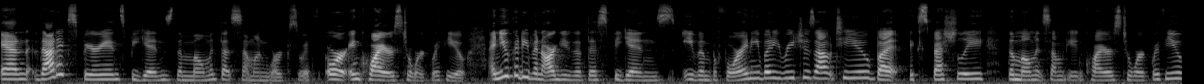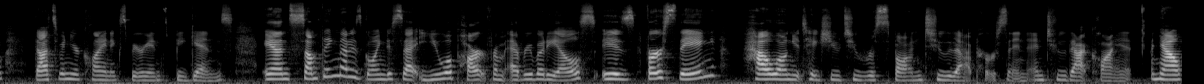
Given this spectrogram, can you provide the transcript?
And that experience begins the moment that someone works with or inquires to work with you. And you could even argue that this begins even before anybody reaches out to you, but especially the moment somebody inquires to work with you, that's when your client experience begins. And something that is going to set you apart from everybody else is first thing, how long it takes you to respond to that person and to that client. Now,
